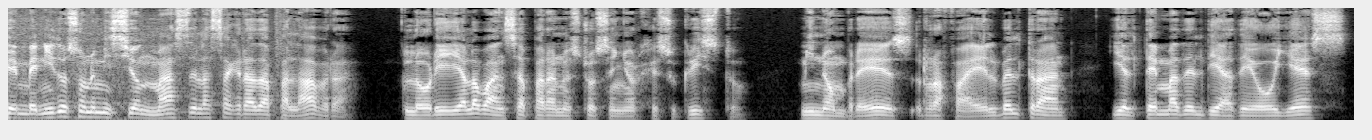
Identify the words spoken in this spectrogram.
Bienvenidos a una emisión más de la Sagrada Palabra. Gloria y alabanza para nuestro Señor Jesucristo. Mi nombre es Rafael Beltrán y el tema del día de hoy es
